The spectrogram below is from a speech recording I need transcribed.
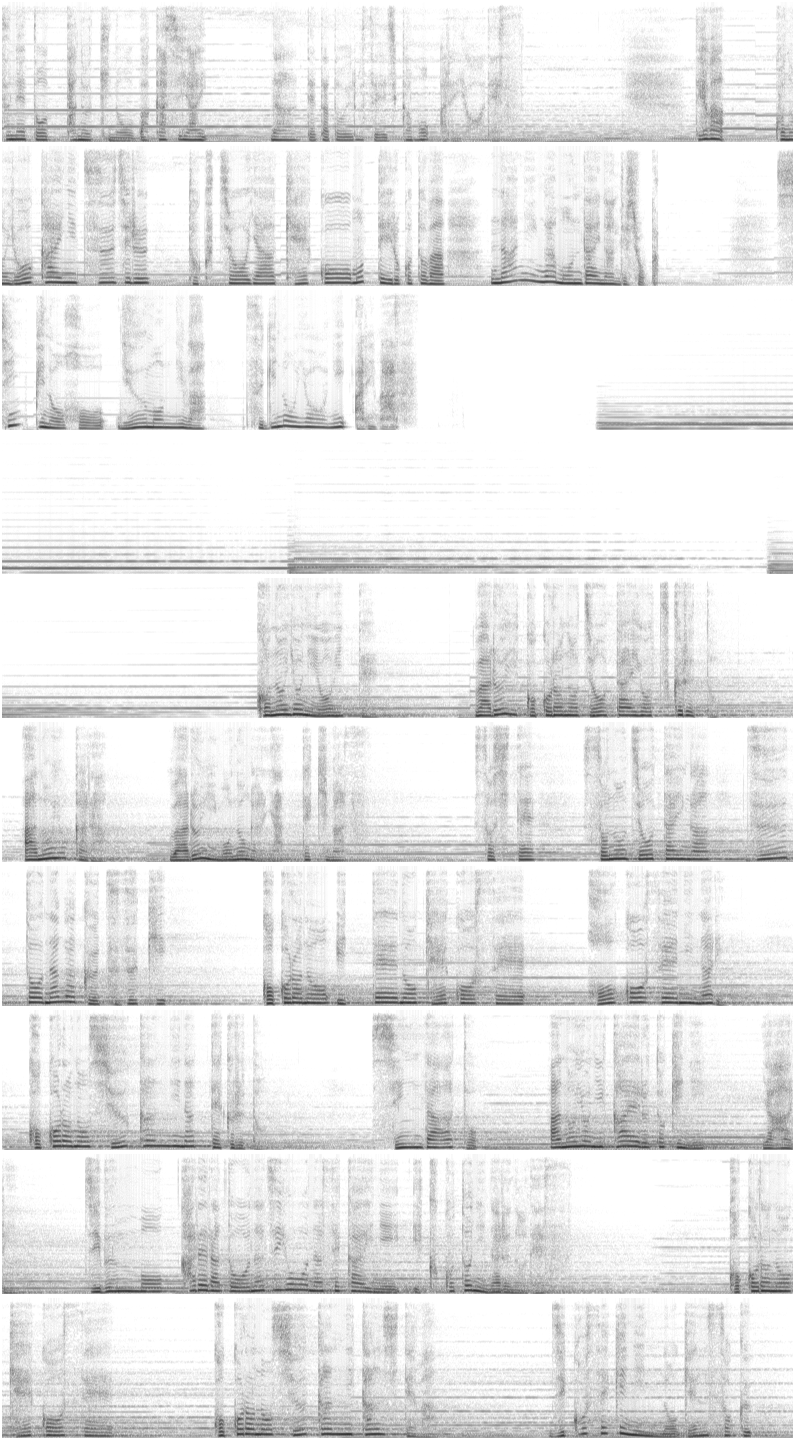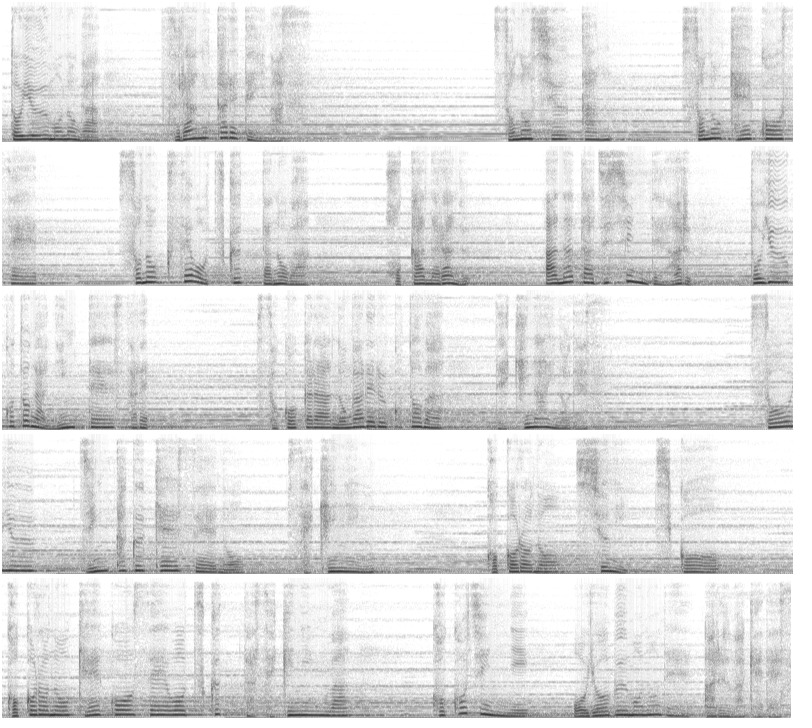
狐と狸の馬鹿し合いなんて例える政治家もあるようです。ではこの妖怪に通じる特徴や傾向を持っていることは何が問題なんでしょうか？神秘の法入門には次のようにあります。この世において悪い心の状態を作るとあの世から悪いものがやってきます。そしてその状態がずっと長く続き心の一定の傾向性方向性になり心の習慣になってくると。死んだ後あの世に帰る時にやはり自分も彼らと同じような世界に行くことになるのです。心の傾向性心の習慣に関しては自己責任の原則というものが貫かれています。その習慣その傾向性その癖を作ったのは他ならぬあなた自身であるということが認定されそこから逃れることはできないのです。そういう人格形成の責任。心の趣味思考心の傾向性を作った責任は個々人に及ぶものであるわけです。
